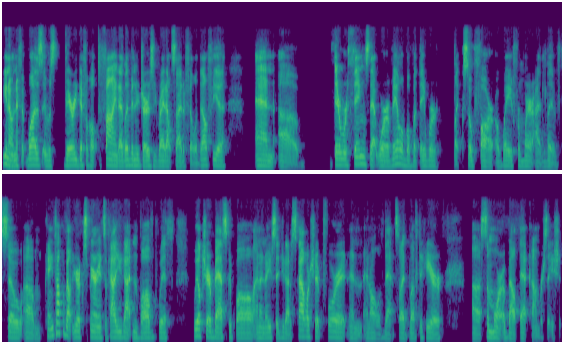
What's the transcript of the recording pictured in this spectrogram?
you know, and if it was, it was very difficult to find. I live in New Jersey, right outside of Philadelphia, and uh, there were things that were available, but they were like so far away from where I lived. So, um, can you talk about your experience of how you got involved with wheelchair basketball? And I know you said you got a scholarship for it and and all of that. So, I'd love to hear uh, some more about that conversation.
